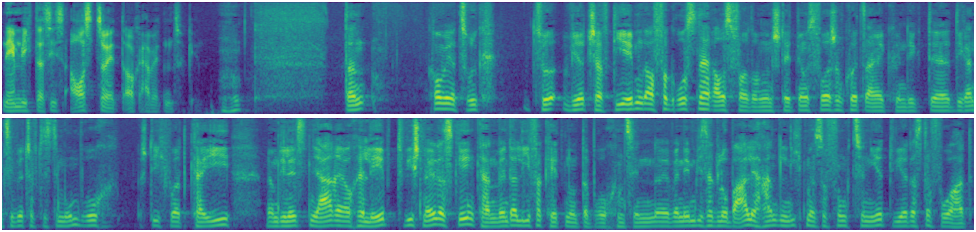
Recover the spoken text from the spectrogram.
nämlich, dass es auszahlt, auch arbeiten zu gehen. Mhm. Dann Kommen wir zurück zur Wirtschaft, die eben auch vor großen Herausforderungen steht. Wir haben es vorher schon kurz angekündigt. Die ganze Wirtschaft ist im Umbruch. Stichwort KI. Wir haben die letzten Jahre auch erlebt, wie schnell das gehen kann, wenn da Lieferketten unterbrochen sind, äh, wenn eben dieser globale Handel nicht mehr so funktioniert, wie er das davor hat.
